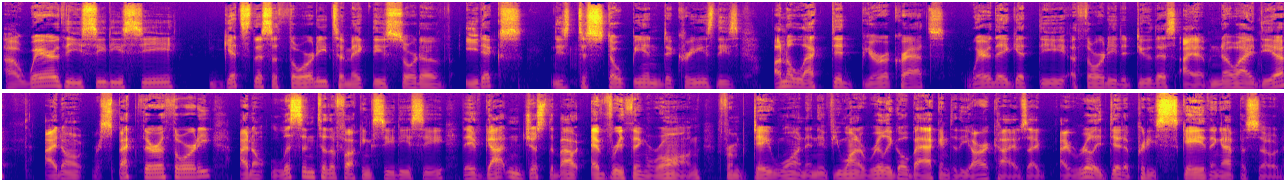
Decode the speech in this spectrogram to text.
Uh, where the CDC gets this authority to make these sort of edicts, these dystopian decrees, these unelected bureaucrats, where they get the authority to do this, I have no idea. I don't respect their authority. I don't listen to the fucking CDC. They've gotten just about everything wrong from day one. And if you want to really go back into the archives, I, I really did a pretty scathing episode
